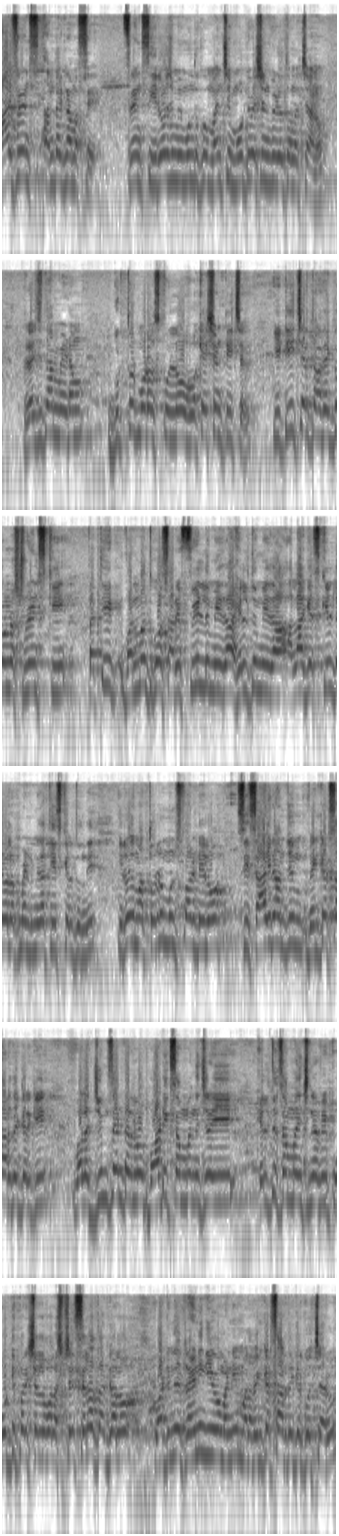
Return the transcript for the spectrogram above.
Hi friends అందరికి నమస్తే. Friends ఈరోజు మీ ముందుకు మంచి మోటివేషన్ వీడియోతో వచ్చాను. రజిత మేడం గుర్తూరు మోడల్ స్కూల్లో వొకేషన్ టీచర్. ఈ టీచర్ తన దగ్గర ఉన్న స్టూడెంట్స్కి ప్రతి వన్ మంత్కి ఒకసారి ఫీల్డ్ మీద హెల్త్ మీద అలాగే స్కిల్ డెవలప్మెంట్ మీద తీసుకెళ్తుంది. ఈరోజు మా తొర్రూరు మున్సిపాలిటీలో శ్రీ సాయిరామ్ జిమ్ వెంకట్ సార్ దగ్గరికి వాళ్ళ జిమ్ సెంటర్లో బాడీకి సంబంధించిన ఈ హెల్త్కి సంబంధించినవి పోటీ పరీక్షల్లో వాళ్ళ స్ట్రెస్ ఎలా తగ్గాలో వాటి మీద ట్రైనింగ్ ఇవ్వమని మన వెంకట్ సార్ దగ్గరికి వచ్చారు.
